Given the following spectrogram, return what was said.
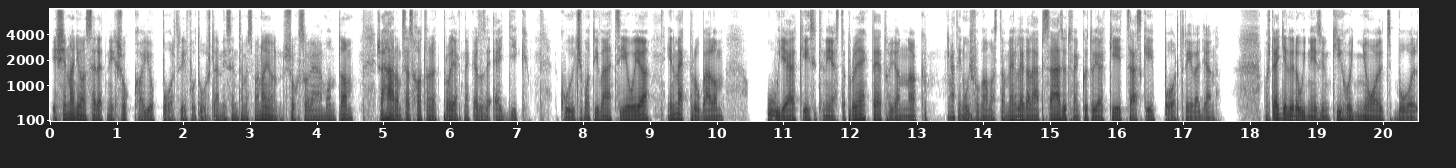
És én nagyon szeretnék sokkal jobb portréfotós lenni, szerintem ezt már nagyon sokszor elmondtam, és a 365 projektnek ez az egyik kulcsmotivációja. Én megpróbálom úgy elkészíteni ezt a projektet, hogy annak hát én úgy fogalmaztam meg, legalább 150 kötőjel 200 kép portré legyen. Most egyelőre úgy nézünk ki, hogy 8-ból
